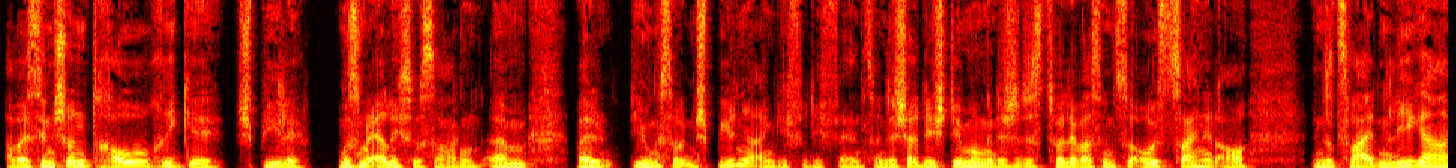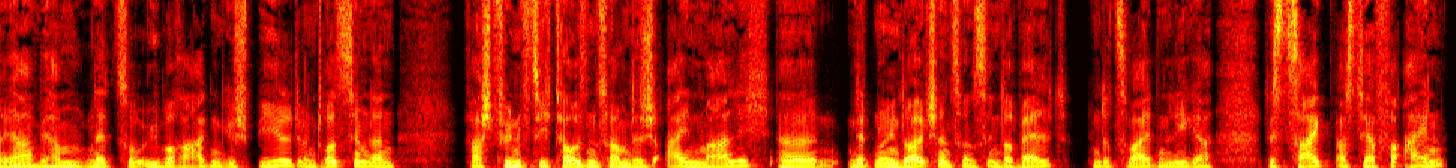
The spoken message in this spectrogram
aber es sind schon traurige Spiele. Muss man ehrlich so sagen. Ähm, weil die Jungs da unten spielen ja eigentlich für die Fans. Und das ist ja die Stimmung und das ist ja das Tolle, was uns so auszeichnet, auch in der zweiten Liga. Ja, wir haben nicht so überragend gespielt und trotzdem dann fast 50.000 zu haben, das ist einmalig. Äh, nicht nur in Deutschland, sondern in der Welt, in der zweiten Liga. Das zeigt, was der Verein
